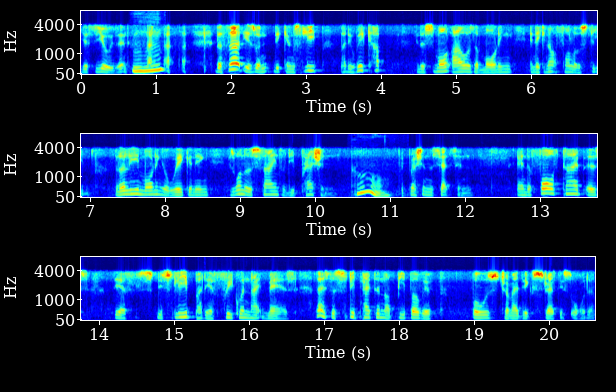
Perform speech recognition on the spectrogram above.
just you, is it? Mm-hmm. the third is when they can sleep, but they wake up in the small hours of morning and they cannot fall asleep. Early morning awakening is one of the signs of depression. Oh. Depression sets in. And the fourth type is they, have, they sleep, but they have frequent nightmares. That's the sleep pattern of people with post traumatic stress disorder.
